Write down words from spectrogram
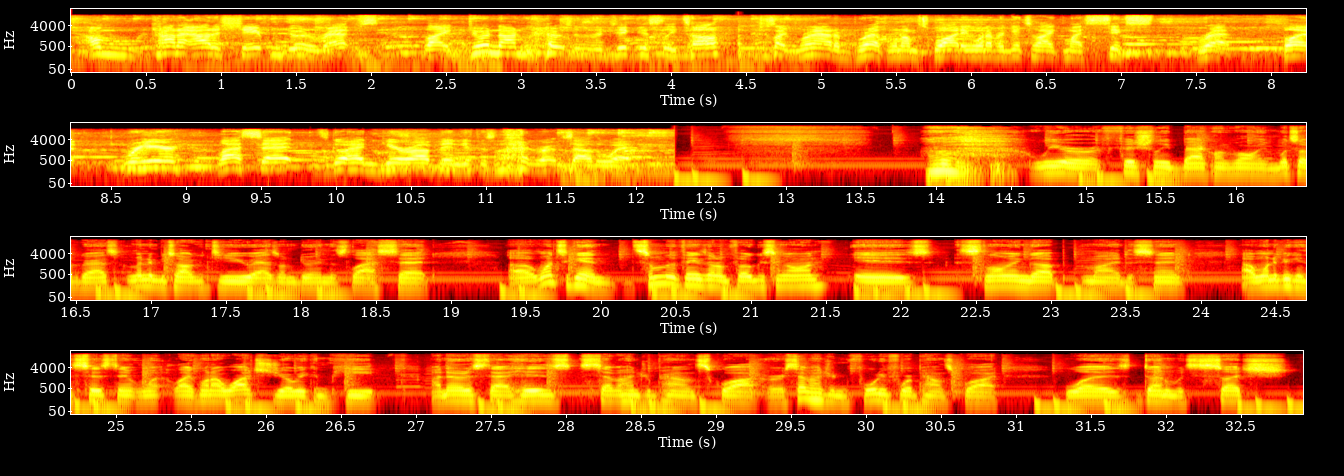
I'm kind of out of shape from doing reps. Like doing nine reps is ridiculously tough. Just like run out of breath when I'm squatting whenever I get to like my sixth rep. But we're here, last set. Let's go ahead and gear up and get this nine reps out of the way. we are officially back on volume. What's up, guys? I'm to be talking to you as I'm doing this last set. Uh, once again, some of the things that I'm focusing on is slowing up my descent. I want to be consistent. Like when I watch Joey compete, I noticed that his 700 pound squat or 744 pound squat was done with such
